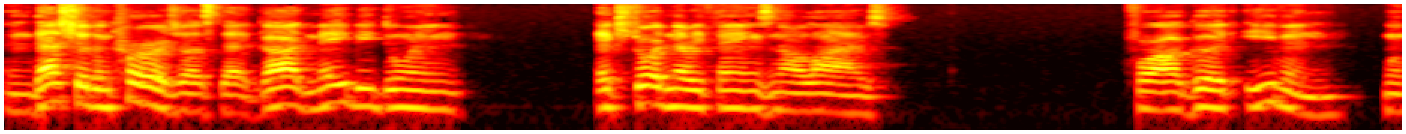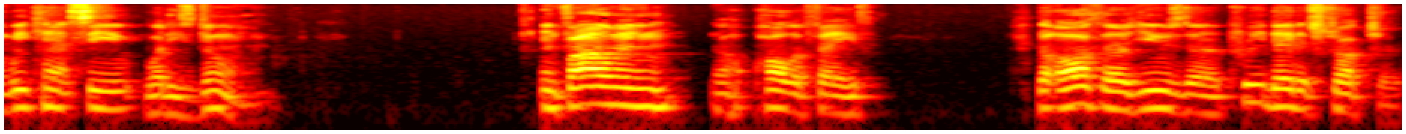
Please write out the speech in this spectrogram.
And that should encourage us that God may be doing extraordinary things in our lives for our good, even when we can't see what He's doing. In following the Hall of Faith, the author used a predated structure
